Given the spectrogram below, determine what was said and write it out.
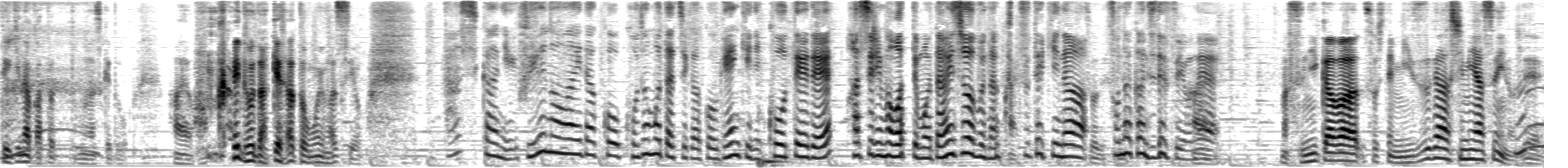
できなかったと思いますけど、はい、北海道だけだと思いますよ。確かに冬の間こう子どもたちがこう元気に校庭で走り回っても大丈夫な靴的な、そうですねそんな感じですよはいね。まあ、スニーカーはそして水が染みやすいので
